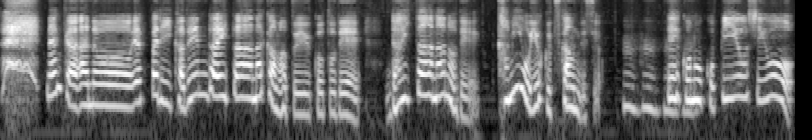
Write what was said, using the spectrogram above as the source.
なんかあのーやっぱり家電ライター仲間ということで、ライターなので紙をよく使うんですよ。うんうんうんうんで、このコピー用紙を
